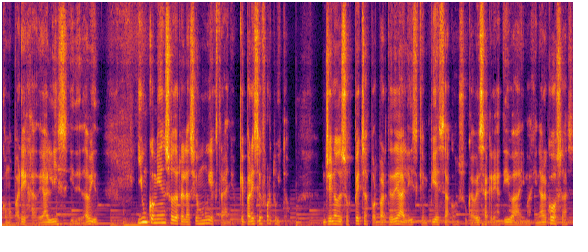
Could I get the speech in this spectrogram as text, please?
como pareja de Alice y de David, y un comienzo de relación muy extraño, que parece fortuito lleno de sospechas por parte de Alice, que empieza con su cabeza creativa a imaginar cosas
